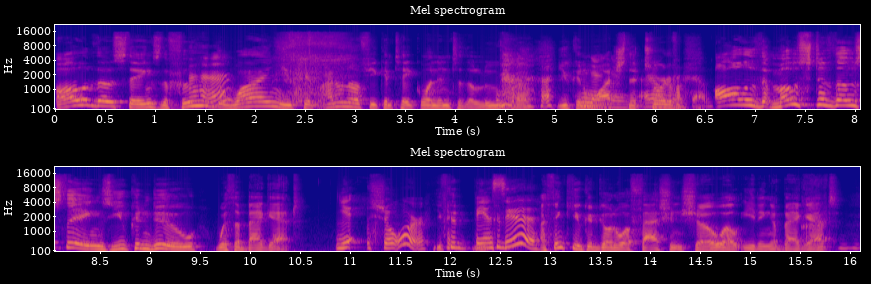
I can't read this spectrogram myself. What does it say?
All of those things, the food, Uh-huh. the wine, you can, I don't know if you can take one into the Louvre. You can No, watch no, the Tour de France. so. All of the, most of those things you can do with a baguette. Yeah, sure. You could, Bien you could- sûr. I think you could go to a fashion show while eating a baguette.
